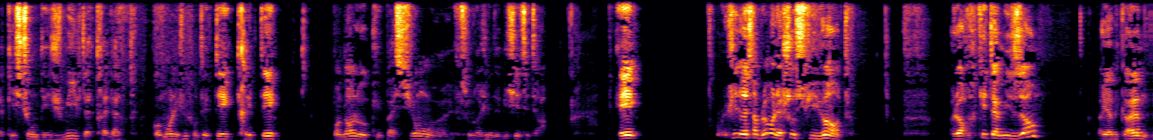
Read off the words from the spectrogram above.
la question des Juifs, comment les Juifs ont été traités pendant l'occupation euh, sous le régime de Vichy, etc. Et je dirais simplement la chose suivante. Alors, ce qui est amusant, il y avait quand même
